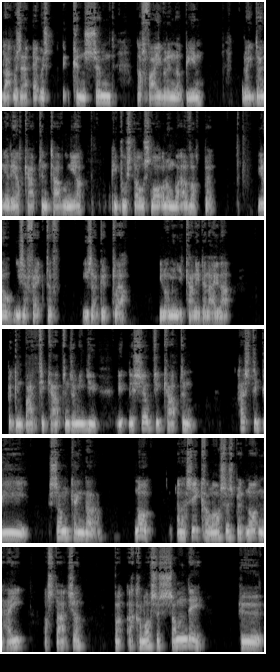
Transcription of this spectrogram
that was it. It was it consumed their fibre in their being, right down to their captain Tavernier. People still slaughter him, whatever, but you know he's effective. He's a good player. You know what I mean? You can't deny that. But going back to captains, I mean, you, you the Celtic captain has to be some kind of not, and I say colossus, but not in height or stature, but a colossus somebody who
